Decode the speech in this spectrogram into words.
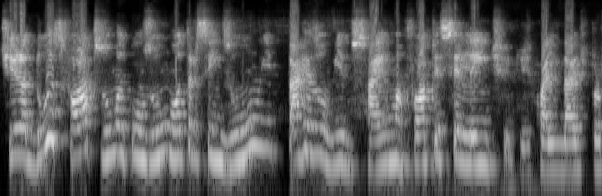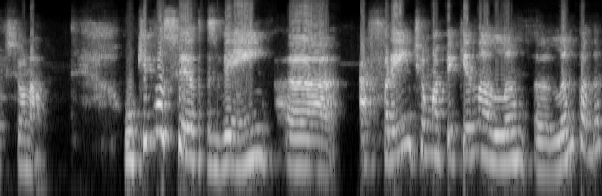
Tira duas fotos, uma com zoom, outra sem zoom, e está resolvido. Sai uma foto excelente, de qualidade profissional. O que vocês veem uh, à frente é uma pequena lâmpada,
